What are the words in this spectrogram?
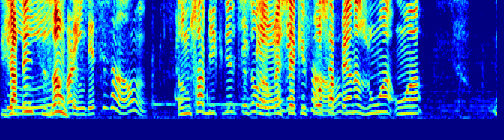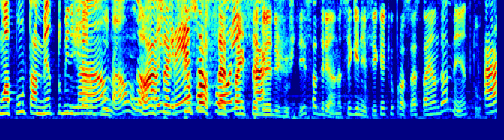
Já tem decisão? Tem decisão. Eu não sabia que tinha decisão, não. Eu tem pensei que decisão. fosse apenas uma, uma, um apontamento do Ministério Não, Público. não. Não, a se, se igreja o processo está em segredo de justiça, Adriana, significa que o processo está em andamento. A, a,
